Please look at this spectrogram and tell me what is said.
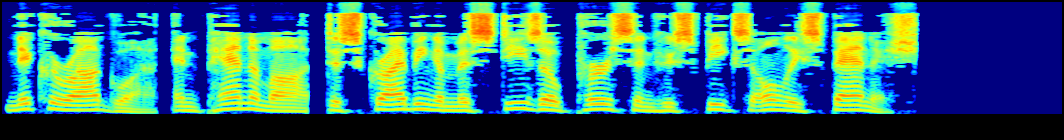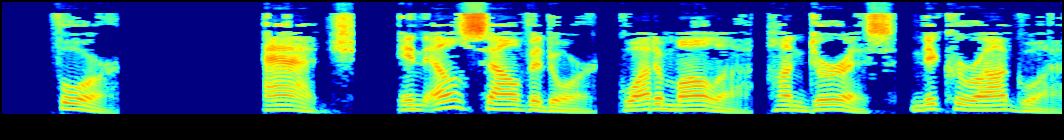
Nicaragua, and Panama, describing a mestizo person who speaks only Spanish. 4. Adj. In El Salvador, Guatemala, Honduras, Nicaragua,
